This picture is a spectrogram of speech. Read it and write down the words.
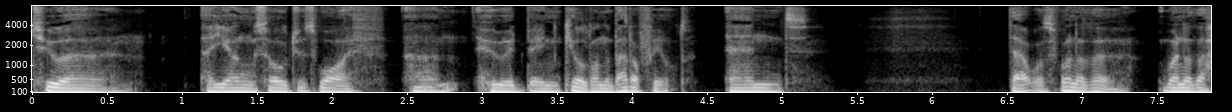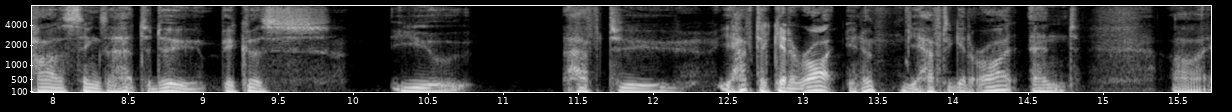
to a, a young soldier's wife um, who had been killed on the battlefield. And that was one of the one of the hardest things I had to do because you have to you have to get it right. You know, you have to get it right, and I,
